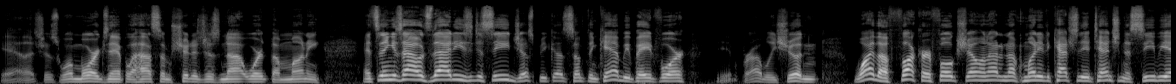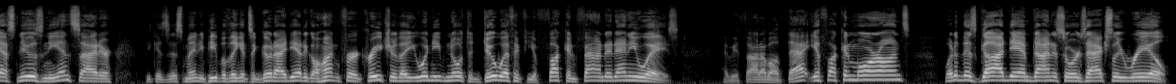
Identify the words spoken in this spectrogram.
Yeah, that's just one more example of how some shit is just not worth the money. And seeing as how it's that easy to see, just because something can be paid for, it probably shouldn't. Why the fuck are folks shelling out enough money to catch the attention of CBS News and The Insider? Because this many people think it's a good idea to go hunting for a creature that you wouldn't even know what to do with if you fucking found it anyways. Have you thought about that, you fucking morons? What if this goddamn dinosaur is actually real?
